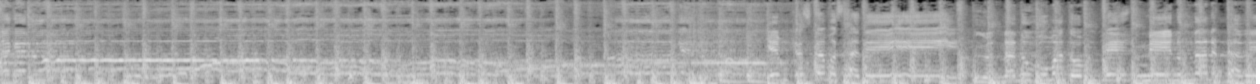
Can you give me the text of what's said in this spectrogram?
నగరే. ఏం కష్టం వస్తుంది అన్న నువ్వు మాతో నేనున్నానంటావే?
